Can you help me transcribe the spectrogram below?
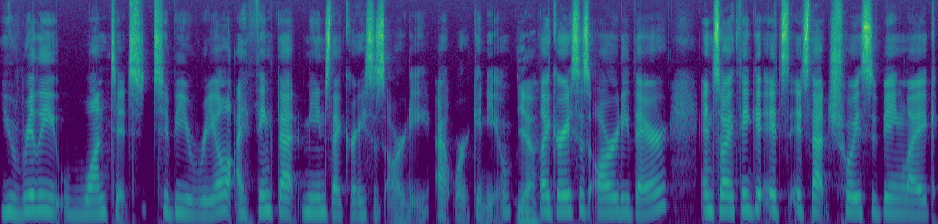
you really want it to be real, I think that means that grace is already at work in you. Yeah. Like grace is already there. And so I think it's it's that choice of being like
